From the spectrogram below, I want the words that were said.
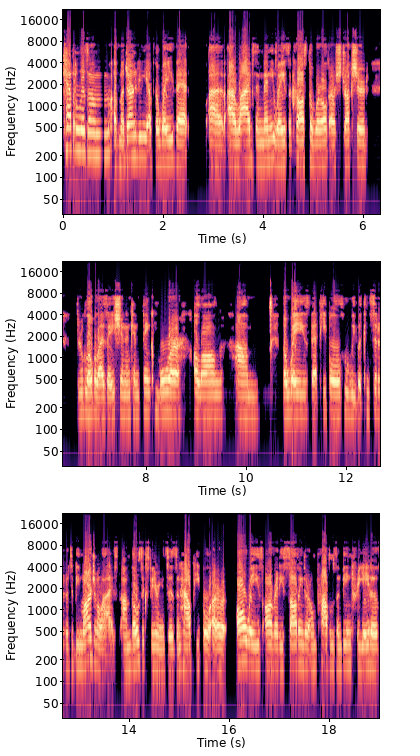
capitalism, of modernity, of the way that uh, our lives in many ways across the world are structured through globalization, and can think more along um, the ways that people who we would consider to be marginalized, um, those experiences and how people are always already solving their own problems and being creative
